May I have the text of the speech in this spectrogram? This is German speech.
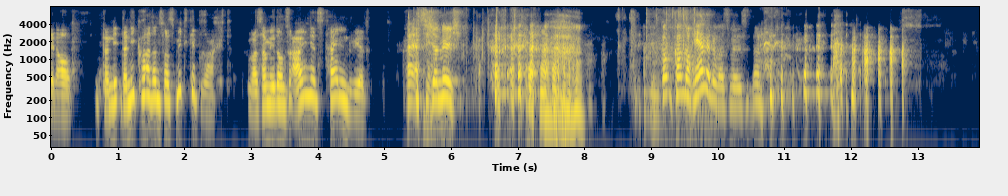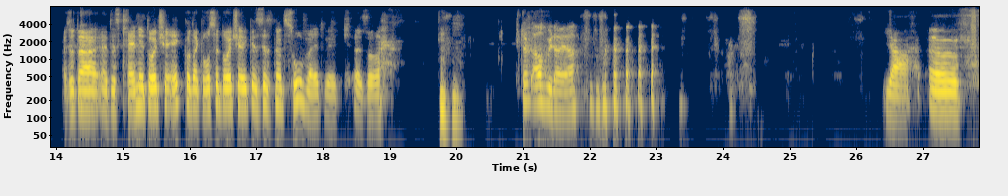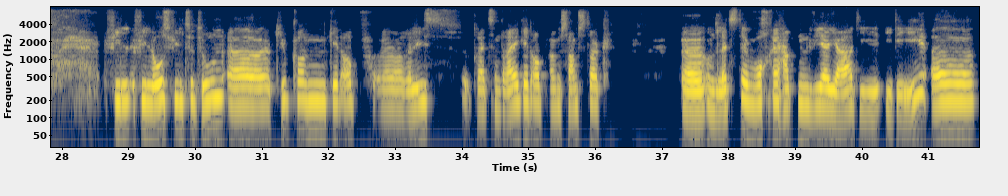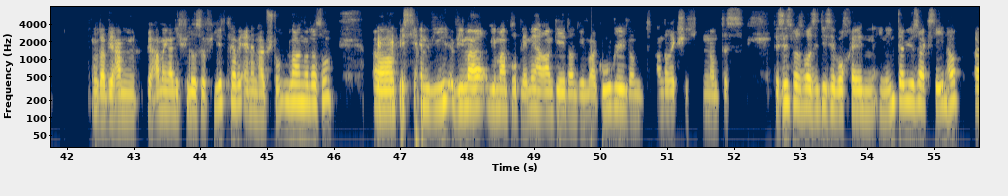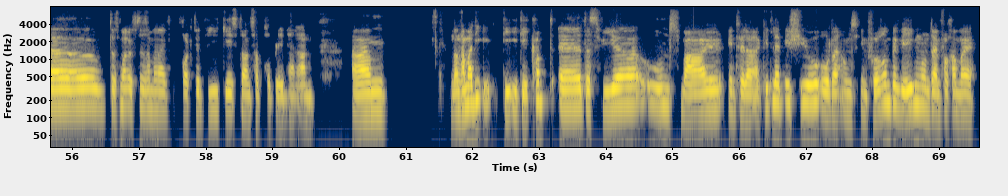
Genau. Der, der Nico hat uns was mitgebracht, was er mit uns allen jetzt teilen wird. Ja, sicher nicht. komm, komm doch her, wenn du was willst. Also da, äh, das kleine deutsche Eck oder große deutsche Eck ist jetzt nicht so weit weg. Also. Stimmt auch wieder, ja. ja, äh, viel, viel los, viel zu tun. Äh, KubeCon geht ab, äh, Release 13.3 geht ab am Samstag. Äh, und letzte Woche hatten wir ja die Idee, äh, oder wir haben, wir haben eigentlich philosophiert, glaube ich, eineinhalb Stunden lang oder so. Ein äh, bisschen, wie, wie, man, wie man Probleme herangeht und wie man googelt und andere Geschichten. Und das, das ist was, was ich diese Woche in, in Interviews auch gesehen habe, äh, dass man öfters einmal gefragt wird, wie gehst du an so ein Problem heran? Ähm, und dann haben wir die, die Idee gehabt, äh, dass wir uns mal entweder ein GitLab-Issue oder uns im Forum bewegen und einfach einmal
